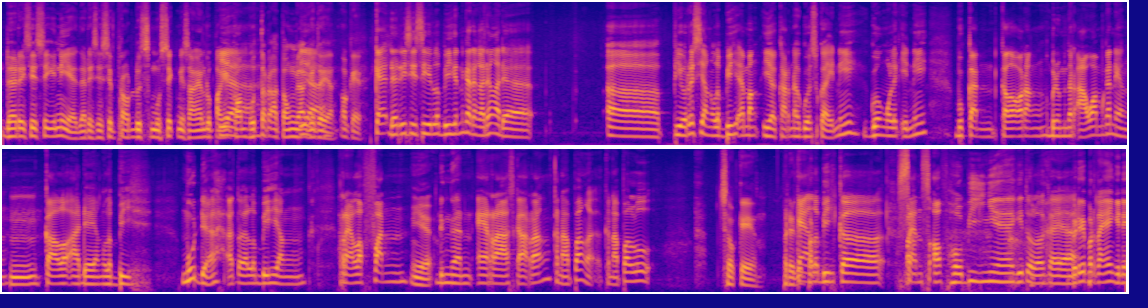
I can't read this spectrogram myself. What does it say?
dari sisi ini ya, dari sisi produce musik misalnya lu pakai Iya. komputer atau enggak Iya. gitu ya? Oke. kayak dari sisi lebih kan kadang-kadang ada eh purist yang lebih emang ya karena gue suka ini gue ngulik ini bukan kalau orang benar-benar awam kan yang Hmm. kalau ada yang lebih mudah atau lebih yang relevan Iya. dengan era sekarang kenapa nggak kenapa lu It's okay. Berarti kayak per- lebih ke sense of hobinya gitu loh kayak Berarti pertanyaan gini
